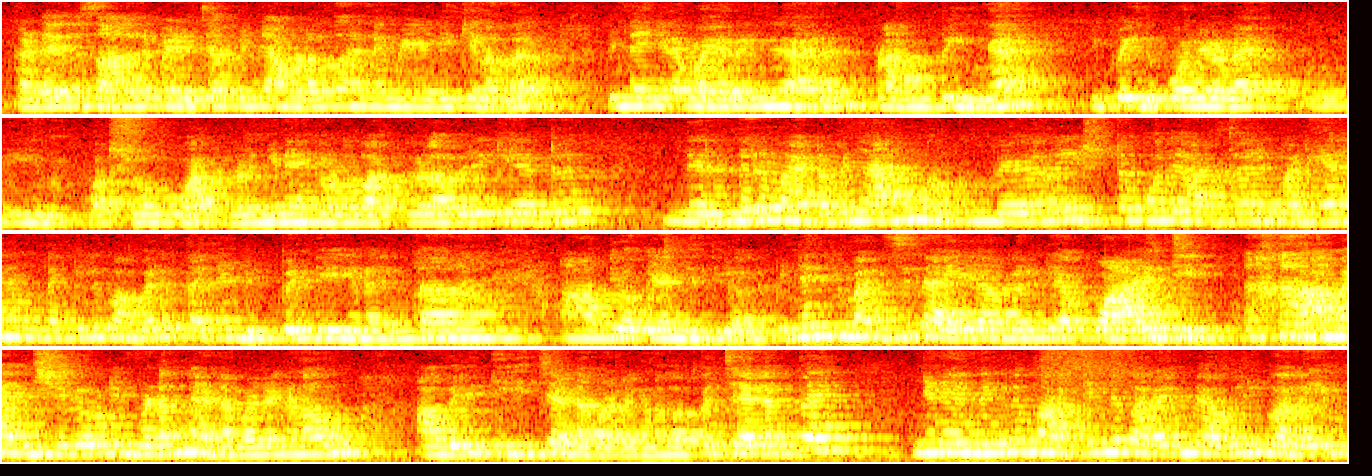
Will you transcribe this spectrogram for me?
കടയിൽ നിന്ന് സാധനം മേടിച്ചാൽ പിന്നെ അവിടെ നിന്ന് തന്നെ മേടിക്കണത്. പിന്നെ ഇങ്ങനെ വയറിങ്ങുകാരൻ പ്ലംബിങ് ഇപ്പം ഇതുപോലെയുള്ള ഈ വർക്ക്ഷോപ്പ് വർക്കുകൾ ഇങ്ങനെയൊക്കെയുള്ള വർക്കുകൾ അവരൊക്കെ ആയിട്ട് നിരന്തരമായിട്ട്. അപ്പൊ ഞാൻ ഓർക്കും വേറെ ഇഷ്ടം പോലെ ആൾക്കാർ പണിയാനുണ്ടെങ്കിലും അവരെ തന്നെ ഡിപ്പെൻഡ് ചെയ്യണം. എന്താണ് ആദ്യമൊക്കെ ഞാൻ ചിന്തിക്കുമായിരുന്നു പിന്നെ എനിക്ക് മനസ്സിലായി അവരുടെ ആ ക്വാളിറ്റി ആ മനുഷ്യരോട് ഇവിടെ നിന്ന് ഇടപഴകണവും അവർ തിരിച്ചിടപഴകണവും. അപ്പൊ ചിലപ്പോ ഇങ്ങനെ എന്തെങ്കിലും വർക്കിന്റെ പറയുമ്പോൾ അവർ പറയും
